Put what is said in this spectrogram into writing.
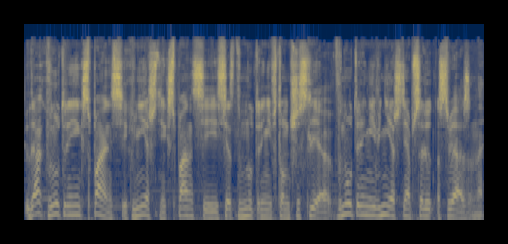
да, к внутренней экспансии, к внешней экспансии, естественно, внутренней в том числе. Внутренней и внешней абсолютно связаны.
